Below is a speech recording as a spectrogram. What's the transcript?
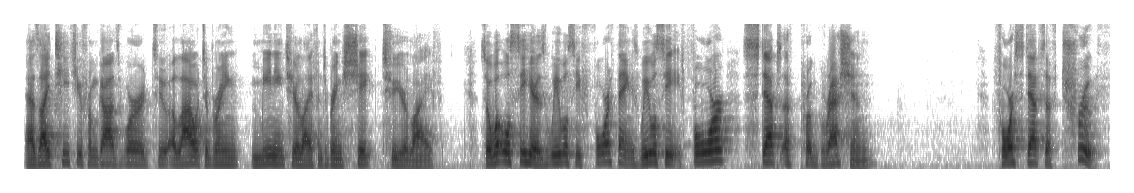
As I teach you from God's Word, to allow it to bring meaning to your life and to bring shape to your life. So, what we'll see here is we will see four things. We will see four steps of progression, four steps of truth,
